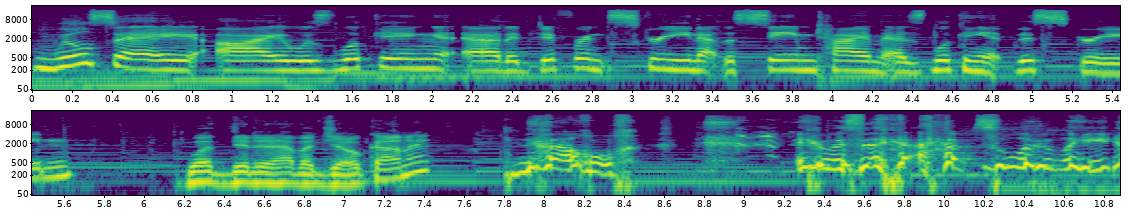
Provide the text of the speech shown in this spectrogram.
will say I was looking at a different screen at the same time as looking at this screen. What did it have a joke on it? No, it was absolutely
